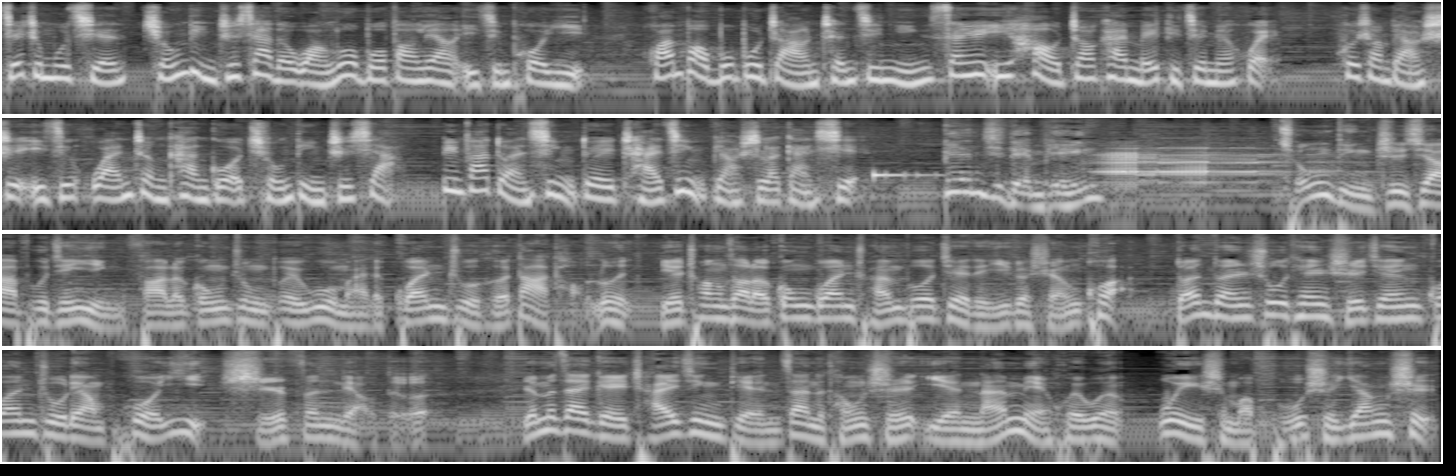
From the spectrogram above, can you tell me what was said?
截止目前，《穹顶之下》的网络播放量已经破亿。环保部部长陈吉宁三月一号召开媒体见面会，会上表示已经完整看过《穹顶之下》，并发短信对柴静表示了感谢。编辑点评。穹顶之下不仅引发了公众对雾霾的关注和大讨论，也创造了公关传播界的一个神话。短短数天时间，关注量破亿，十分了得。人们在给柴静点赞的同时，也难免会问：为什么不是央视？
